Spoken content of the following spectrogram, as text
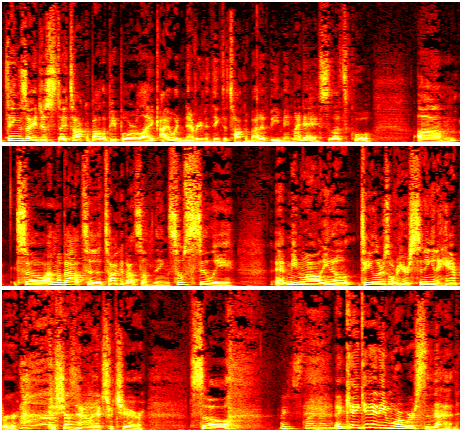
things I just I talk about that people are like I would never even think to talk about it, but you made my day, so that's cool. Um, so I'm about to talk about something so silly. And meanwhile, you know, Taylor's over here sitting in a hamper because she doesn't have an extra chair. So I just slide out. it can't get any more worse than that.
